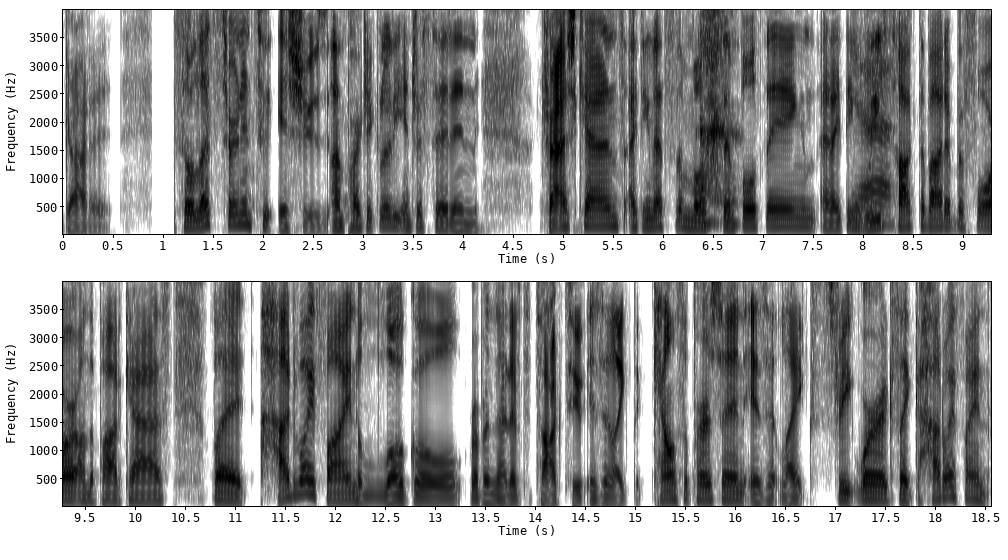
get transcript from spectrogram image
Got it. So let's turn into issues. I'm particularly interested in trash cans. I think that's the most simple thing. And I think Yeah. we've talked about it before on the podcast. But how do I find a local representative to talk to? Is it like the council person? Is it like street works? Like, how do I find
